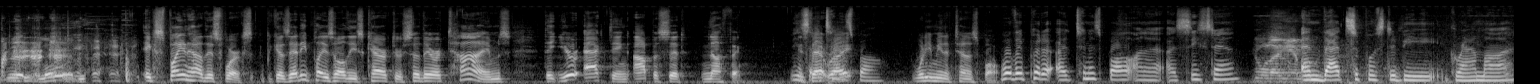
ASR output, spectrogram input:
Good Lord. Explain how this works, because Eddie plays all these characters, so there are times that you're acting opposite nothing. Yes, Is that a tennis right? Ball. What do you mean a tennis ball? Well, they put a, a tennis ball on a, a C-stand, and that's supposed to be grandma.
